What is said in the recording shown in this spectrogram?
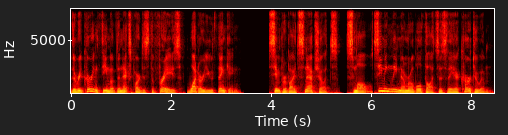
The recurring theme of the next part is the phrase, What are you thinking? Sim provides snapshots, small, seemingly memorable thoughts as they occur to him.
